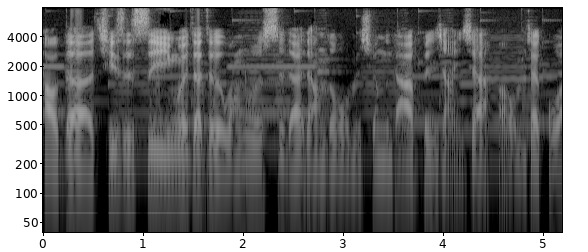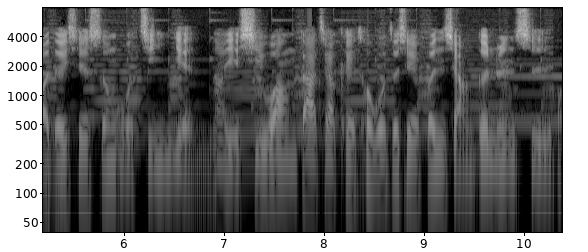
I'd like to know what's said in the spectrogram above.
好的，其实是因为在这个网络的时代当中，我们希望跟大家分享一下啊，我们在国外的一些生活经验。那也希望大家可以透过这些分享，更认识啊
